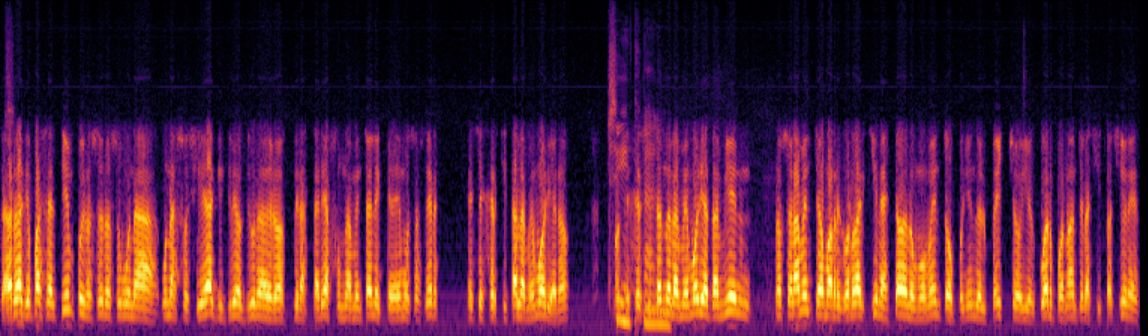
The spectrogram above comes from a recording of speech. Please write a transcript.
La verdad que pasa el tiempo y nosotros somos una, una sociedad que creo que una de, los, de las tareas fundamentales que debemos hacer es ejercitar la memoria, ¿no? Porque ejercitando la memoria también no solamente vamos a recordar quién ha estado en los momentos poniendo el pecho y el cuerpo ¿no? ante las situaciones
